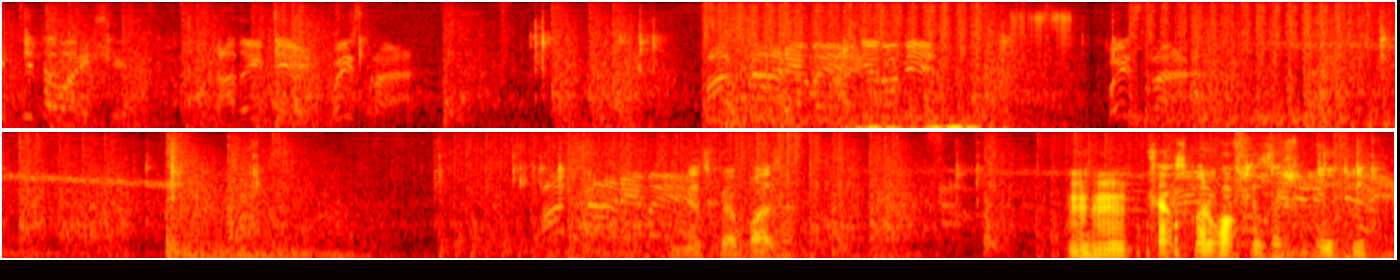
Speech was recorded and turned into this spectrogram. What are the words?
идти, товарищи. Надо идти. Быстро. Поджарим их. Один убит. Быстро. Поджарим их. Немецкая база. Угу. Сейчас скоро вафли, значит, будет. и-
